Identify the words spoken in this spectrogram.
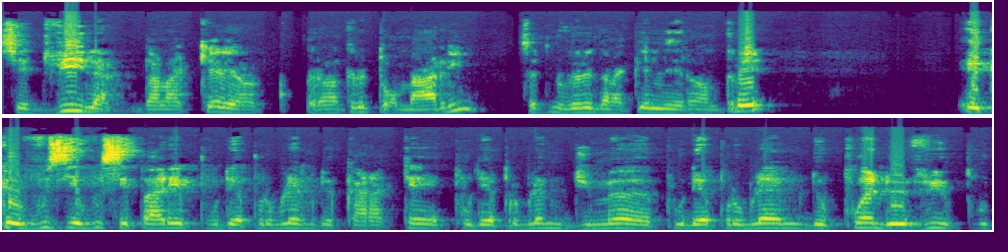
cette vie-là dans laquelle est rentré ton mari, cette nouvelle dans laquelle il est rentré, et que vous vous séparez pour des problèmes de caractère, pour des problèmes d'humeur, pour des problèmes de point de vue, pour,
